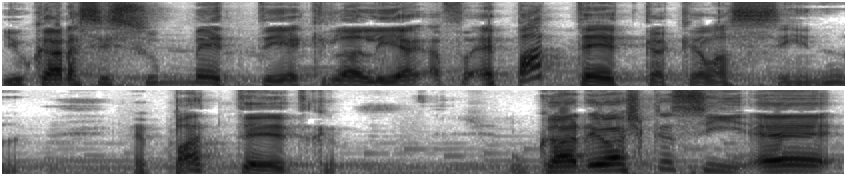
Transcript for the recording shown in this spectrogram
E o cara se submeter aquilo ali. É, é patética aquela cena. né? É patética. O cara, eu acho que assim, é.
